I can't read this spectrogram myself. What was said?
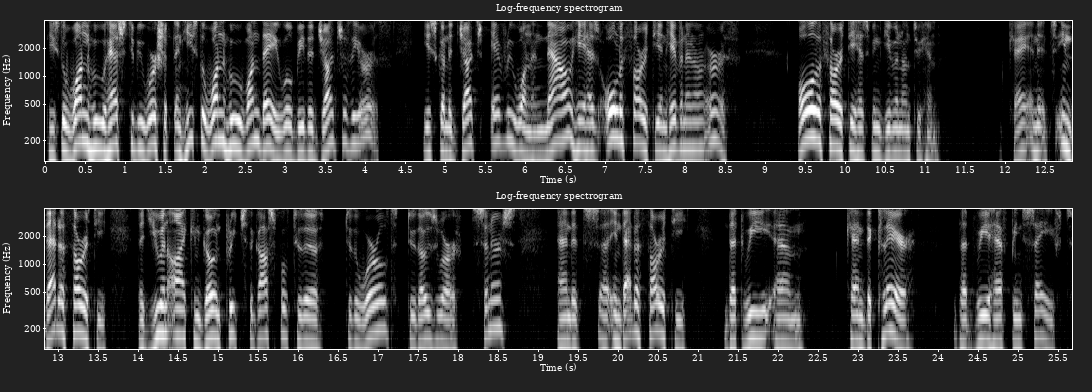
he's the one who has to be worshipped and he's the one who one day will be the judge of the earth. He's going to judge everyone. And now he has all authority in heaven and on earth. All authority has been given unto him. Okay, and it's in that authority that you and I can go and preach the gospel to the to the world, to those who are sinners, and it's uh, in that authority that we um, can declare that we have been saved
